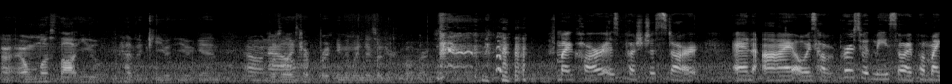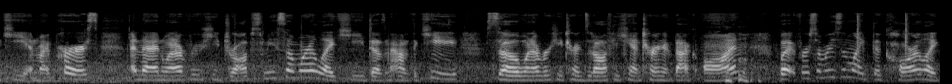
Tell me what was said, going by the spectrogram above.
I almost thought you had the key with you again. Oh no. I was like start breaking the windows on your car. my car is push to start and I always have a purse with me so I put my key in my purse and then whenever he drops me somewhere like he doesn't have the key so whenever he turns it off he can't turn it back on but for some reason like the car like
